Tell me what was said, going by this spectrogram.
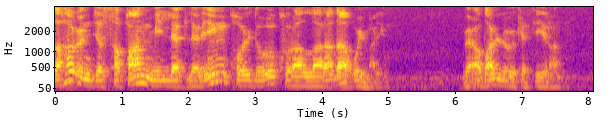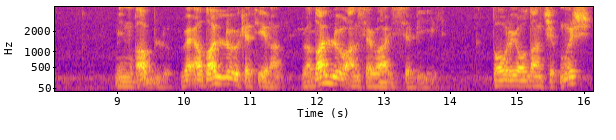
Daha önce sapan milletlerin koyduğu kurallara da uymayın. Ve adallu kethiran min qablu ve adallu kethiran ve dallu an sevâis sebil. Doğru yoldan çıkmış,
